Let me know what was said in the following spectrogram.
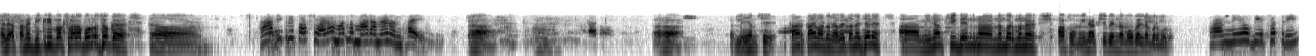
એટલે તમે દીકરી પક્ષ વાળા બોલો છો કે હા દીકરી પક્ષ વાળા મતલબ મારા નણંદ થાય. હા. હા. એટલે એમ છે. કા કાંઈ વાંધો નહીં. હવે તમે છે ને આ મીનાક્ષી બેન ના નંબર મને આપો. મીનાક્ષીબેન ના મોબાઈલ નંબર બોલો. હા નેવું બે છત્રીસ.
